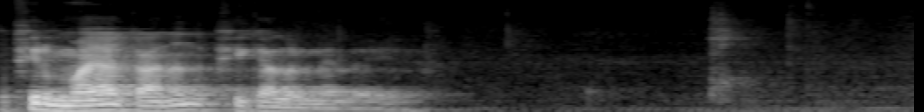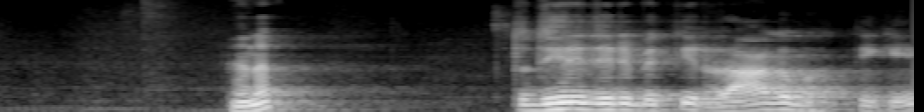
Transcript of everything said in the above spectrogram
तो फिर माया का आनंद फीका लगने लगेगा। है ना? तो धीरे धीरे व्यक्ति राग भक्ति के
